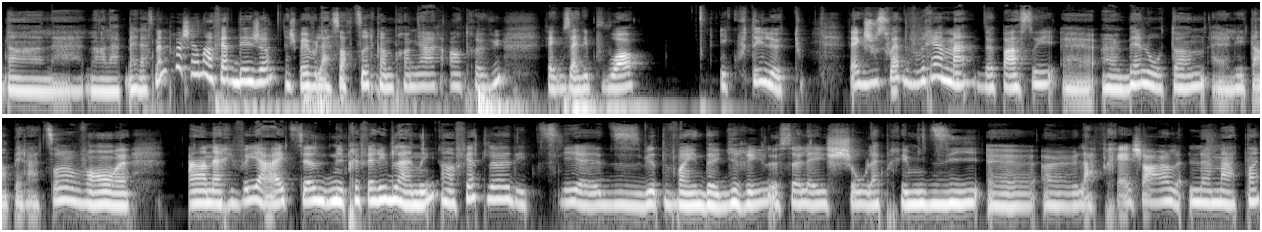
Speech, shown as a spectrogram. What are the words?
dans la dans la, ben, la semaine prochaine en fait déjà. Je vais vous la sortir comme première entrevue, fait que vous allez pouvoir écouter le tout. Fait que je vous souhaite vraiment de passer un bel automne. les températures vont en arriver à être celle de mes préférées de l'année. En fait, là, des petits 18-20 euh, degrés, le soleil chaud l'après-midi, euh, la fraîcheur le matin.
